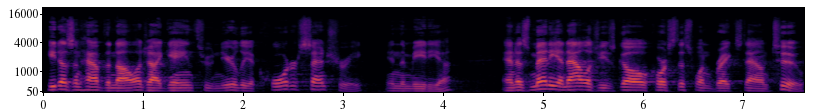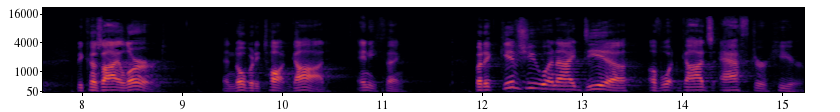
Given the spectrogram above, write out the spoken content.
He doesn't have the knowledge I gained through nearly a quarter century in the media and as many analogies go, of course, this one breaks down too, because I learned, and nobody taught God anything. But it gives you an idea of what God's after here.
